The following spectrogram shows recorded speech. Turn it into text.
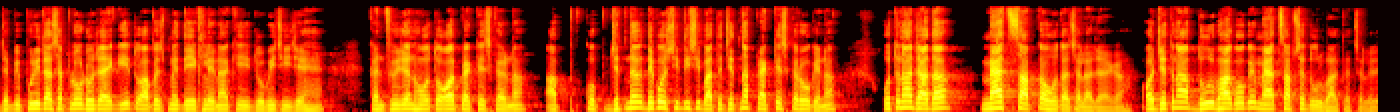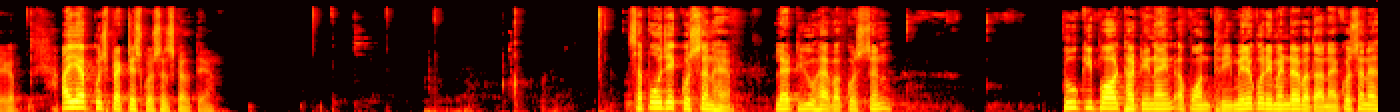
जब ये पूरी तरह से अपलोड हो जाएगी तो आप इसमें देख लेना कि जो भी चीज़ें हैं। कन्फ्यूज़न हो तो और प्रैक्टिस करना। आपको जितना देखो सीधी सी बात है जितना प्रैक्टिस करोगे ना उतना ज़्यादा मैथ्स आपका होता चला जाएगा। और जितना आप दूर भागोगे मैथ्स आपसे दूर भागता चला जाएगा। आइए आप कुछ प्रैक्टिस क्वेश्चंस करते हैं। सपोज़ एक क्वेश्चन है। Let you have a question two की power thirty nine upon three. मेरे को रिमाइंडर बताना है। क्वेश्चन है,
